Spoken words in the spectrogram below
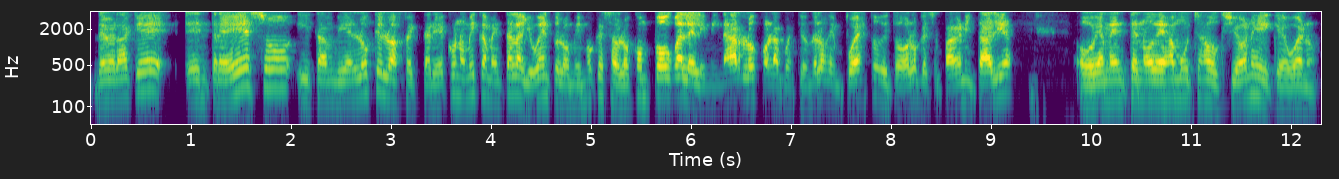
De verdad que entre eso y también lo que lo afectaría económicamente a la Juventus, lo mismo que se habló con Pogba al eliminarlo con la cuestión de los impuestos y todo lo que se paga en Italia, obviamente no deja muchas opciones y que bueno,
